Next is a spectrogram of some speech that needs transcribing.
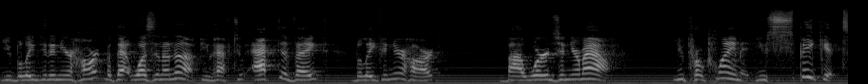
You believed it in your heart, but that wasn't enough. You have to activate belief in your heart by words in your mouth. You proclaim it, you speak it,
